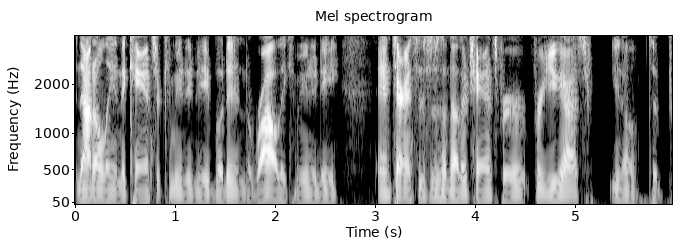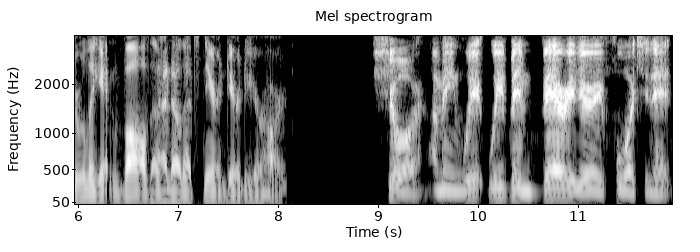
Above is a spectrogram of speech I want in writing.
not only in the cancer community but in the Raleigh community. And Terrence, this is another chance for for you guys, you know, to, to really get involved. And I know that's near and dear to your heart. Sure. I mean, we, we've been very, very fortunate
